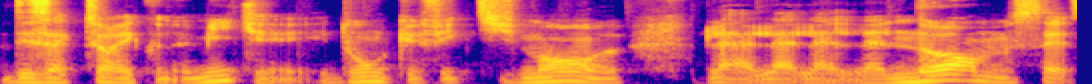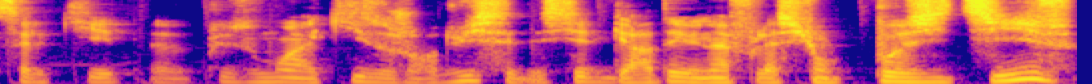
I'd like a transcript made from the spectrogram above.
des acteurs économiques. Et donc, effectivement, la, la, la, norme, celle qui est plus ou moins acquise aujourd'hui, c'est d'essayer de garder une inflation positive,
